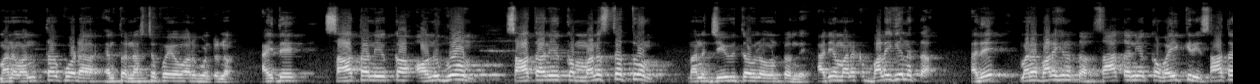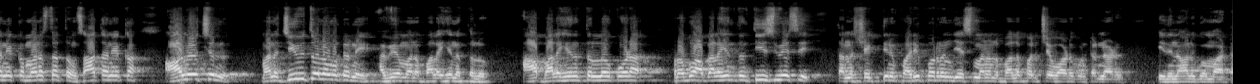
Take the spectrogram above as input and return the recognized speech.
మనమంతా కూడా ఎంతో నష్టపోయేవారు ఉంటున్నాం. అయితే సాతాను యొక్క అనుభవం సాతాను యొక్క మనస్తత్వం మన జీవితంలో ఉంటుంది. అదే మనకు బలహీనత అదే మన బలహీనత సాతాను యొక్క వైఖరి సాతాను యొక్క మనస్తత్వం సాతాన్ యొక్క ఆలోచనలు మన జీవితంలో ఉంటున్నాయి. అవే మన బలహీనతలు. ఆ బలహీనతల్లో కూడా ప్రభు ఆ బలహీనతను తీసివేసి తన శక్తిని పరిపూర్ణం చేసి మనల్ని బలపరిచే వాడుకుంటున్నాడు ఇది నాలుగో మాట.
